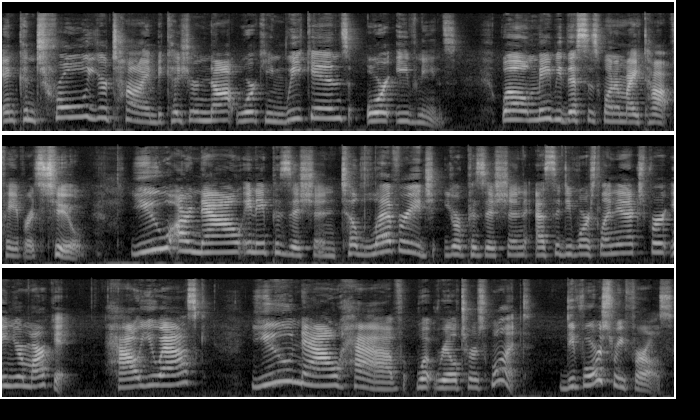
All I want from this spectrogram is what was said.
and control your time because you're not working weekends or evenings. Well, maybe this is one of my top favorites too. You are now in a position to leverage your position as the divorce lending expert in your market. How you ask? You now have what realtors want divorce referrals.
